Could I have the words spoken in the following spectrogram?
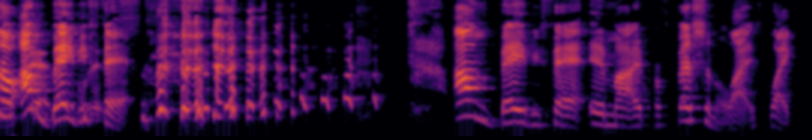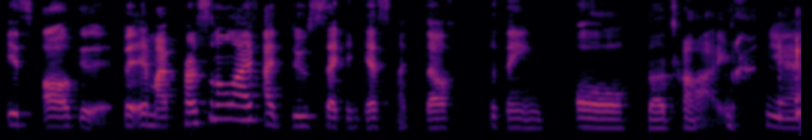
so I'm Baby Phat. I'm Baby Phat in my professional life. Like it's all good. But in my personal life, I do second guess myself for things all the time. Yeah.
